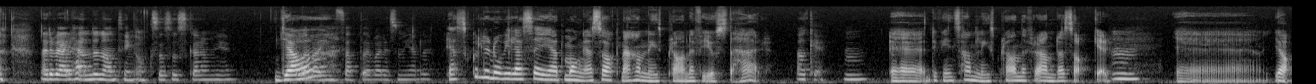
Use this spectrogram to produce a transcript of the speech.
när det väl händer någonting också så ska de ju Ja. alla vara insatta i vad det är som gäller. Jag skulle nog vilja säga att många saknar handlingsplaner för just det här. Okej. Mm. Eh, det finns handlingsplaner för andra saker. Eh, ja,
